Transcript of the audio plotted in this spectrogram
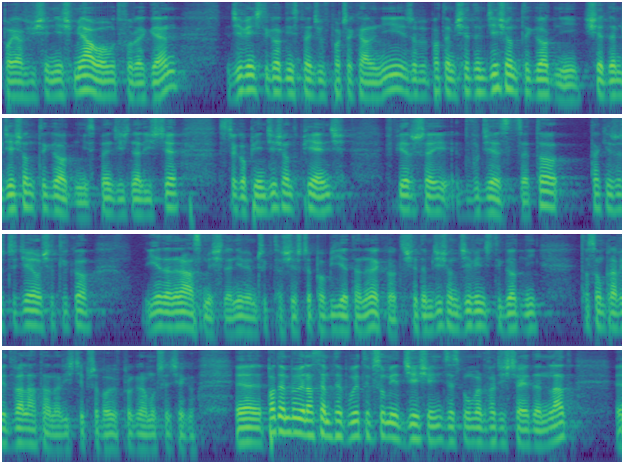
pojawił się nieśmiało utwór Again. 9 tygodni spędził w poczekalni, żeby potem 70 tygodni, 70 tygodni spędzić na liście, z czego 55 w pierwszej dwudziestce. To takie rzeczy dzieją się tylko jeden raz, myślę. Nie wiem, czy ktoś jeszcze pobije ten rekord. 79 tygodni to są prawie dwa lata na liście przebojów programu trzeciego. E, Potem były następne płyty, w sumie 10, zespół ma 21 lat. E,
